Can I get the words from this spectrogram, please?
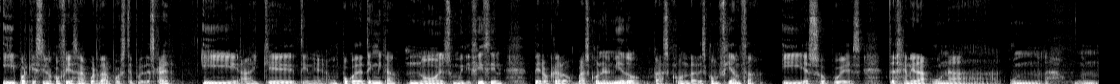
Y porque si no confías en la cuerda, pues te puedes caer. Y hay que, tiene un poco de técnica, no es muy difícil, pero claro, vas con el miedo, vas con la desconfianza y eso pues te genera una, un, un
